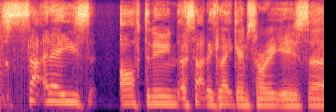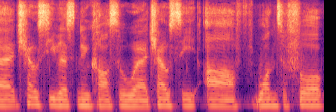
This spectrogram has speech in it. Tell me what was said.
Saturday's afternoon, uh, Saturday's late game, sorry, is uh, Chelsea versus Newcastle, where Chelsea are one to four.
